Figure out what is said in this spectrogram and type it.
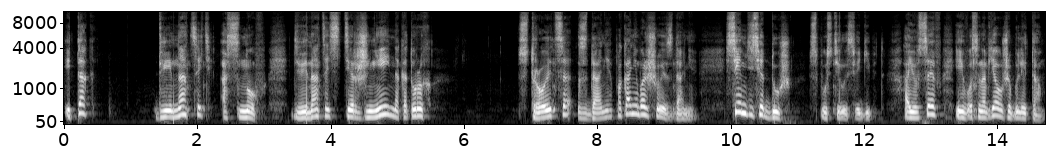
Итак, 12 основ, 12 стержней, на которых строится здание, пока небольшое здание. 70 душ спустилось в Египет, а Иосиф и его сыновья уже были там.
